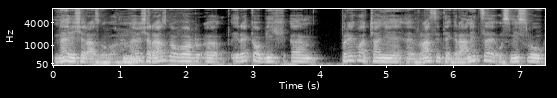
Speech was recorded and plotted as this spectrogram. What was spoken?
Najviše razgovor. Najviše razgovor e, i rekao bih prihvaćanje e, vlastite granice u smislu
